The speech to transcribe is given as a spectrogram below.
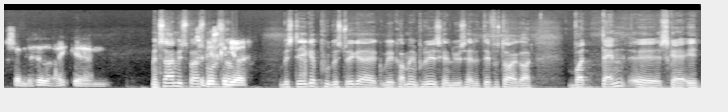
som det hedder, ikke? Øh, Men så er mit spørgsmål, så, det så, de, hvis, det ikke er, hvis du ikke er, vil komme med en politisk analyse af det, det forstår jeg godt. Hvordan øh, skal et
